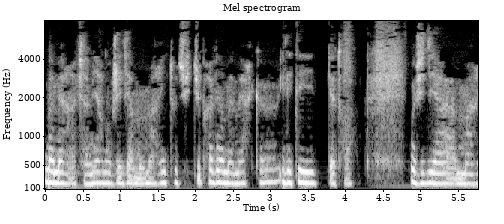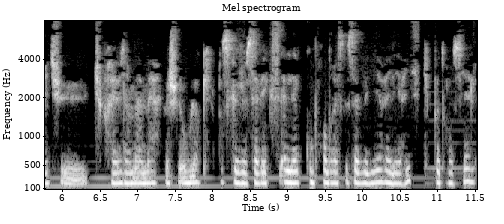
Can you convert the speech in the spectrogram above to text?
ma mère est infirmière, donc j'ai dit à mon mari tout de suite, tu préviens ma mère qu'il était 4 heures. Donc j'ai dit à Marie, tu, tu préviens ma mère que je suis au bloc, parce que je savais qu'elle comprendrait ce que ça veut dire et les risques potentiels.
